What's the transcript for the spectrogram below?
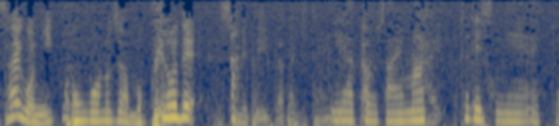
最後に今後のじゃあ目標で締めていただきたいんですがありがとうございます。はいとですね、えっと、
